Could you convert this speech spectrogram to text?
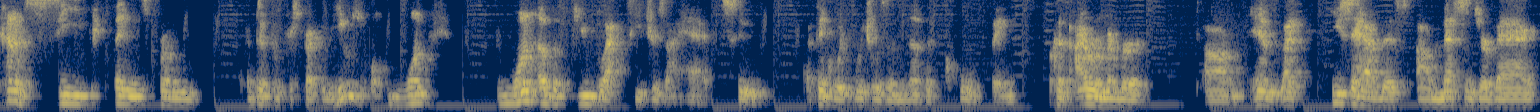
kind of see things from a different perspective. He was one one of the few black teachers I had too. I think which was another cool thing because I remember um, him like he used to have this uh, messenger bag,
